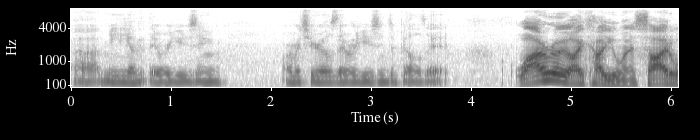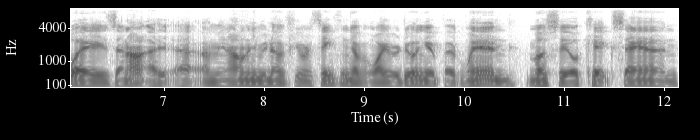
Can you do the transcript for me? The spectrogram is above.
uh, medium that they were using or materials they were using to build it. Well, I really like how you went sideways, and I, I, I mean, I don't even know if you were thinking of it while you were doing it, but wind mostly will kick sand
